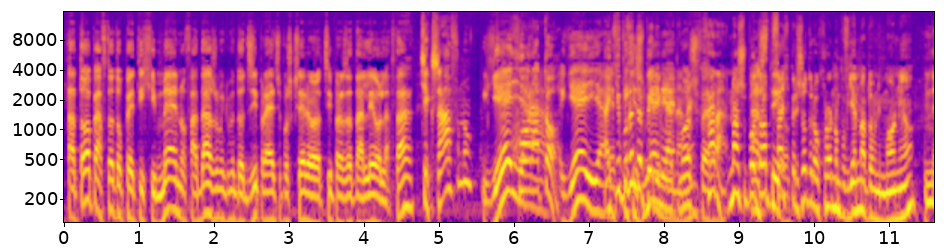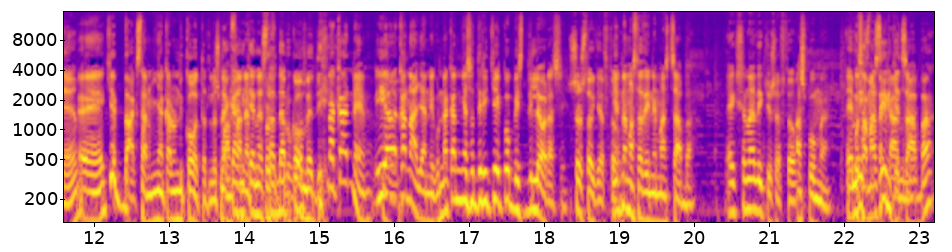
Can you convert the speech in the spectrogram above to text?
Θα το είπε αυτό το πετυχημένο, φαντάζομαι και με τον Τσίπρα, έτσι όπως ξέρει ο Τσίπρα να τα λέει όλα αυτά. Και ξάφνου. Γέλια. Χωρατό. Γέλια. Εκεί που δεν το ευτυχισμένη περιμένανε. ατμόσφαιρα. Χαρά. Να σου πω τώρα που Αστείο. θα έχει περισσότερο χρόνο που βγαίνουμε από το μνημόνιο. Ναι. Ε, και εντάξει, θα είναι μια κανονικότητα τέλος Να πάντων. κάνει θα και είναι ένα stand-up πρωθυπουργός. comedy. Να κάνει, ναι. Ή κανάλια ανοίγουν. Να κάνει μια σατυρική εκπομπή στην τηλεόραση. Σωστό και αυτό. Γιατί να μας τα δίνει εμάς τσάμπα, Έχεις ένα δίκιο σε αυτό. ας πούμε. Εμείς που θα τι μα δίνει και κάνουμε. τσάμπα.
